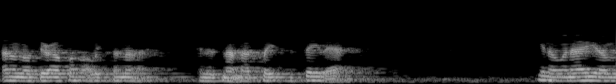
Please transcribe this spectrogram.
I don't know if they're alcoholics or not. And it's not my place to say that. You know, when I, um,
